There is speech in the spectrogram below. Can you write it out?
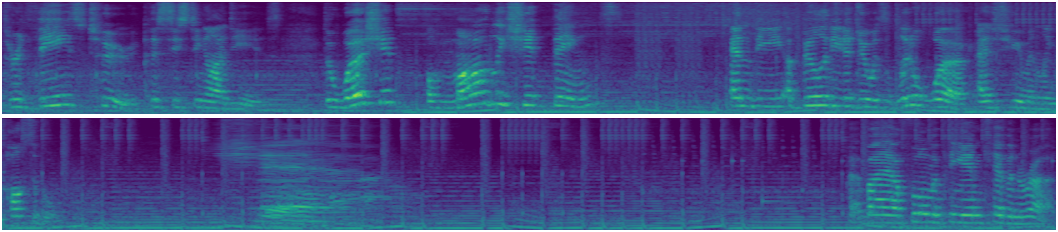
through these two persisting ideas the worship of mildly shit things and the ability to do as little work as humanly possible. Yeah. By our former PM Kevin Rudd.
